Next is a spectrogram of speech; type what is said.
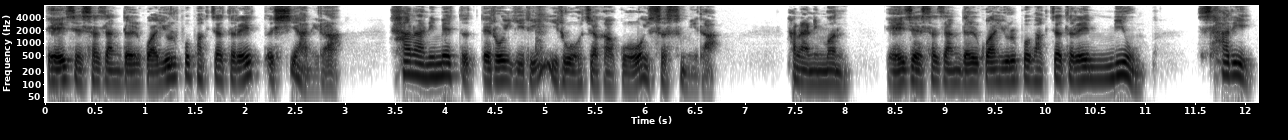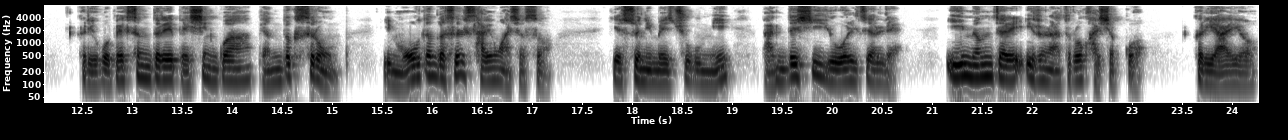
대제사장들과 율법학자들의 뜻이 아니라 하나님의 뜻대로 일이 이루어져 가고 있었습니다. 하나님은 대제사장들과 율법학자들의 미움, 살이, 그리고 백성들의 배신과 변덕스러움, 이 모든 것을 사용하셔서 예수님의 죽음이 반드시 6월절에 이 명절에 일어나도록 하셨고, 그리하여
